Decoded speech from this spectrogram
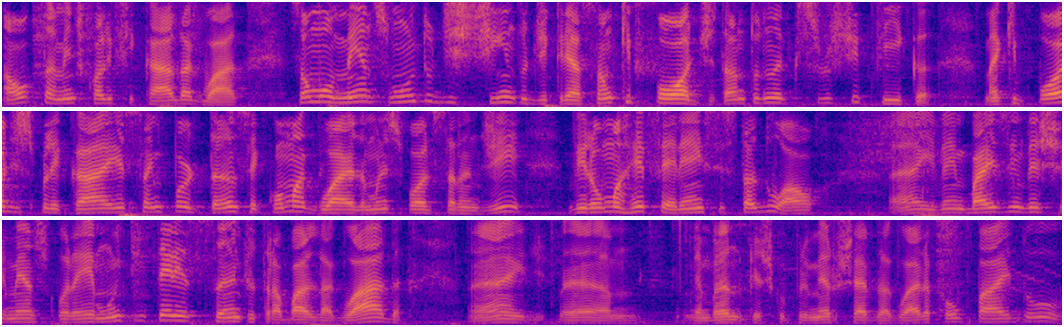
altamente qualificada a guarda. São momentos muito distintos de criação que pode, tá? não estou dizendo que se justifica, mas que pode explicar essa importância e como a Guarda Municipal de Sarandi virou uma referência estadual. É, e vem mais investimentos por aí. É muito interessante o trabalho da Guarda. Né? E, é, lembrando que que o primeiro chefe da Guarda foi o pai do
